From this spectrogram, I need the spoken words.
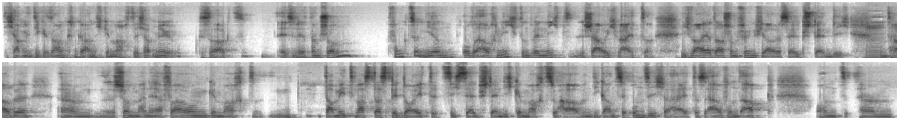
ich habe mir die Gedanken gar nicht gemacht. Ich habe mir gesagt, es wird dann schon funktionieren oder auch nicht. Und wenn nicht, schaue ich weiter. Ich war ja da schon fünf Jahre selbstständig mhm. und habe ähm, schon meine Erfahrungen gemacht damit, was das bedeutet, sich selbstständig gemacht zu haben. Die ganze Unsicherheit, das Auf und Ab und ähm,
